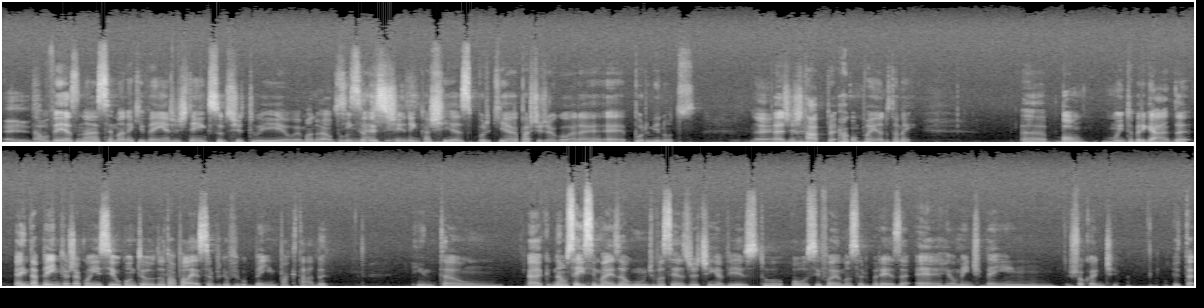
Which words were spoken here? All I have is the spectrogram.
É isso? Talvez na semana que vem a gente tenha que substituir o Emanuel pelo Sim, Celestino em Caxias, porque a partir de agora é, por minutos. É. A gente está acompanhando também. Ah, bom, muito obrigada. Ainda bem que eu já conheci o conteúdo da tua palestra, porque eu fico bem impactada. Então, não sei se mais algum de vocês já tinha visto ou se foi uma surpresa. É realmente bem chocante. Tá-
